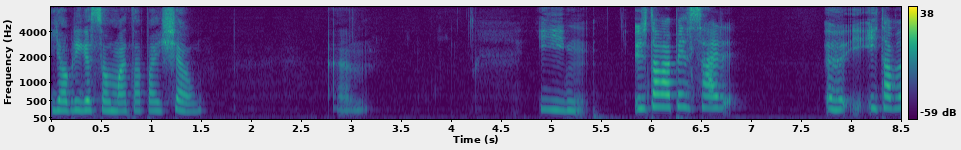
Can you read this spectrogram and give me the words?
E a obrigação mata a paixão. Um, e eu estava a pensar. Uh, e estava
